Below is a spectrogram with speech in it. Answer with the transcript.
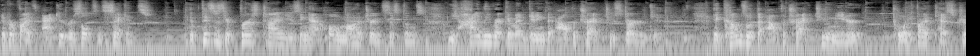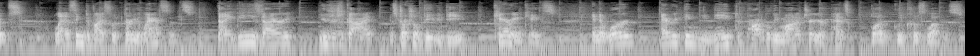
and provides accurate results in seconds. If this is your first time using at-home monitoring systems, we highly recommend getting the AlphaTrak 2 Starter Kit. It comes with the AlphaTrak 2 meter, 25 test strips, lancing device with 30 lancets, diabetes diary, user's guide, instructional DVD, carrying case. In a word, everything you need to properly monitor your pet's blood glucose levels.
